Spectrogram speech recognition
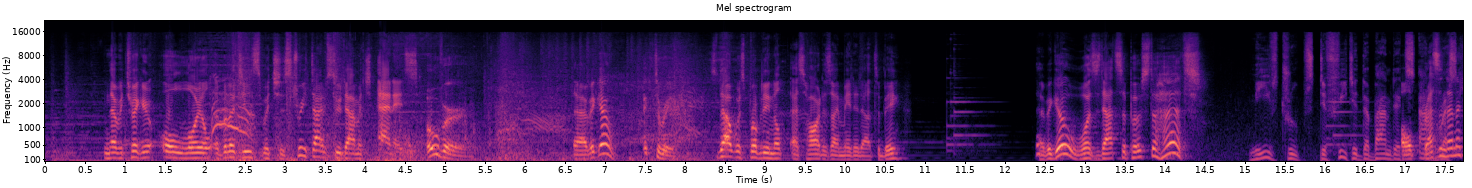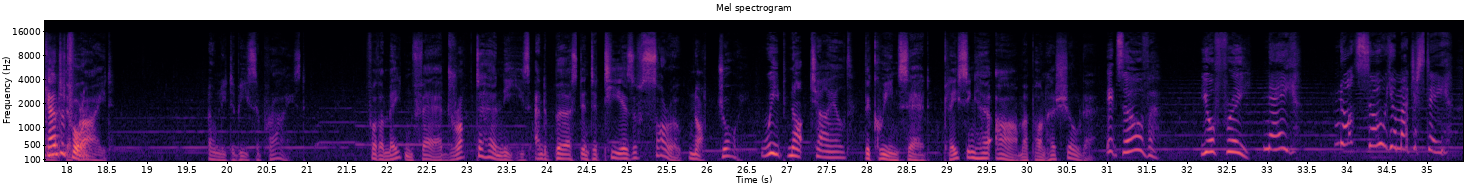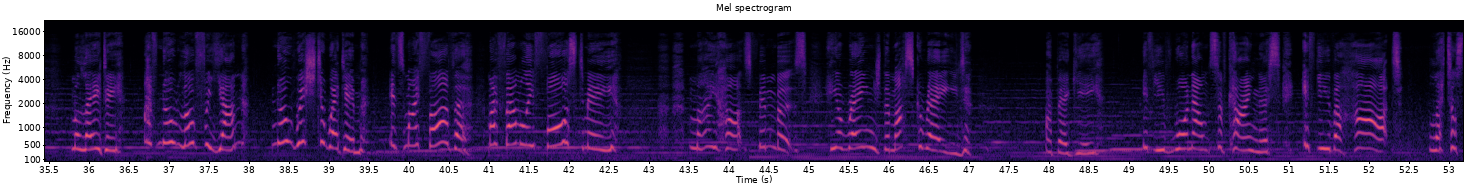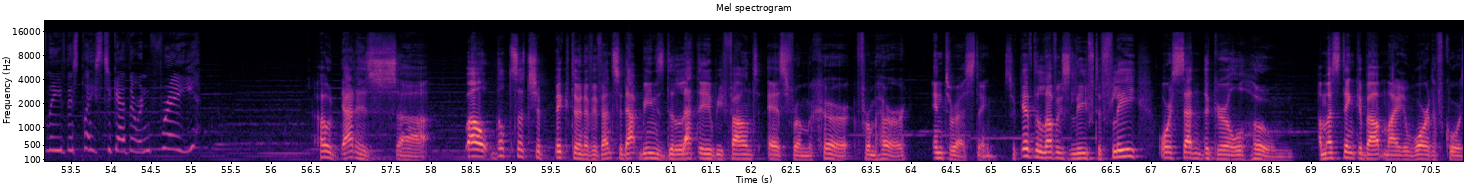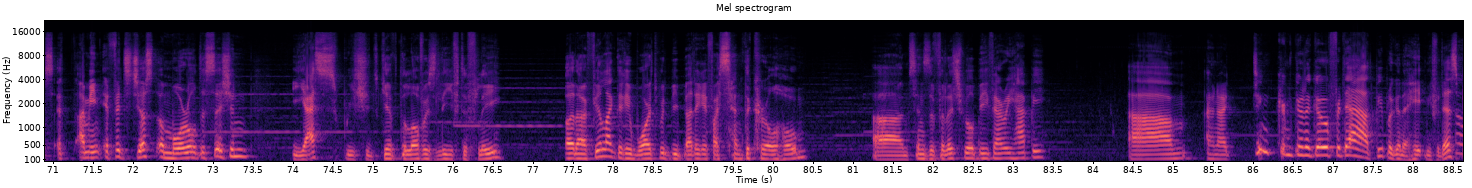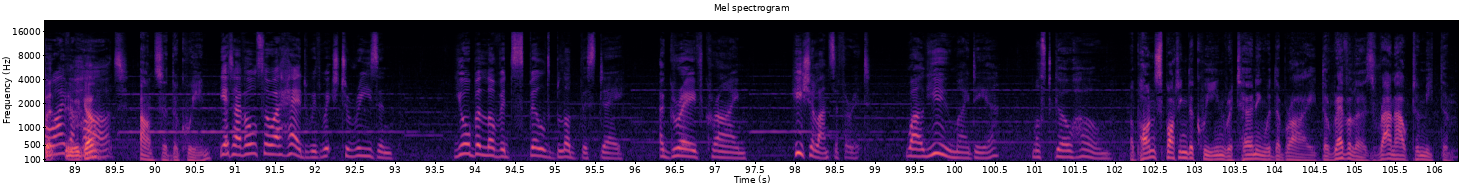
And then we trigger all loyal abilities, which is 3 times 2 damage. And it's over. There we go. Victory. So that was probably not as hard as I made it out to be. There we go. Was that supposed to hurt? Meve's troops defeated the bandits All present and rescued accounted for. bride. Only to be surprised. For the maiden fair dropped to her knees and burst into tears of sorrow, not joy. Weep not, child. The queen said, placing her arm upon her shoulder. It's over. You're free. Nay, not so, your majesty. Milady, I've no love for Jan. No wish to wed him. It's my father. My family forced me. My heart's Fimbers. He arranged the masquerade. I beg ye, if you've one ounce of kindness, if you've a heart, let us leave this place together and free. Oh, that is, uh, well, not such a big turn of events. So that means the letter we found is from her. From her. Interesting. So give the lovers leave to flee or send the girl home. I must think about my reward, of course. I mean, if it's just a moral decision, yes, we should give the lovers leave to flee. But I feel like the reward would be better if I sent the girl home. Um, since the village will be very happy. Um, and I think I'm gonna go for that. People are gonna hate me for this, oh, but I've there a we go. heart. Answered the queen. Yet I've also a head with which to reason. Your beloved spilled blood this day. A grave crime. He shall answer for it. While you, my dear, must go home. Upon spotting the queen returning with the bride, the revelers ran out to meet them.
